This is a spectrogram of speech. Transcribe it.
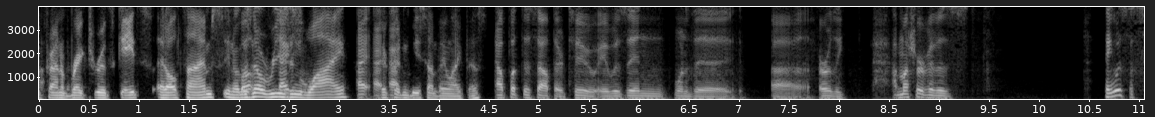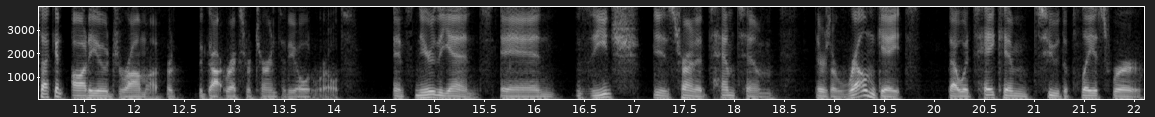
like trying to break through its gates at all times. You know, there's Well, no reason actually- why I, I, there couldn't be something like this. I'll put this out there too. It was in one of the uh, early. I'm not sure if it was. I think it was the second audio drama for the Gotrek's Return to the Old World. And it's near the end, and Tzeentch is trying to tempt him. There's a realm gate that would take him to the place where,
